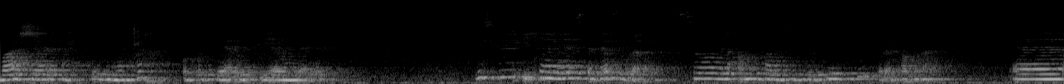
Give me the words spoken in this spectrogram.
Hva skjer etter vi har hørt og fått del i evangeliet? Hvis du ikke har lest Efeserbrevet, så vil jeg anbefale at du bruker litt tid på det framover. Eh,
